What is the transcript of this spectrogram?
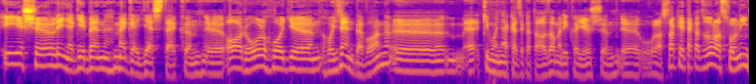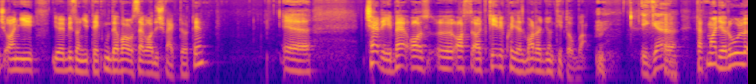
és lényegében megegyeztek arról, hogy, hogy rendben van, e, kimondják ezeket az amerikai és olasz rakétákat. Az olaszról nincs annyi bizonyítékunk, de valószínűleg az is megtörtént. Cserébe az, azt kérik, hogy ez maradjon titokban. Igen? Tehát magyarul,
